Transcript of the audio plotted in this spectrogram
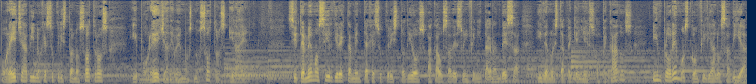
Por ella vino Jesucristo a nosotros y por ella debemos nosotros ir a Él. Si tememos ir directamente a Jesucristo Dios a causa de su infinita grandeza y de nuestra pequeñez o pecados, imploremos con filial osadía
